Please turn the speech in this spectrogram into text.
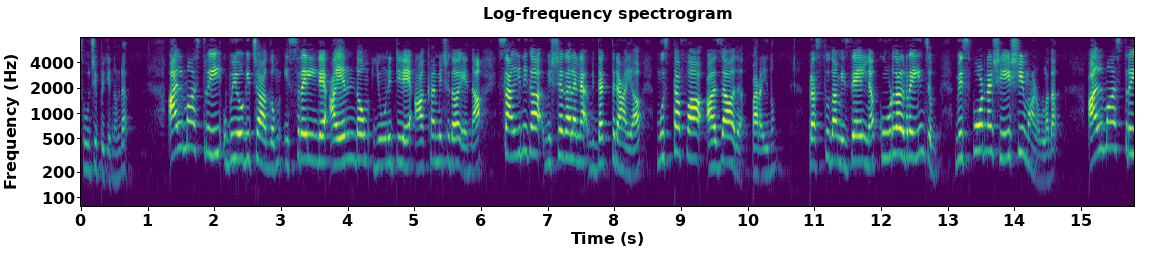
സൂചിപ്പിക്കുന്നുണ്ട്. അൽമാസ് ത്രീ ഉപയോഗിച്ചാകും ഇസ്രയേലിന്റെ അയൺ ഡോം യൂണിറ്റിനെ ആക്രമിച്ചത് എന്ന സൈനിക വിശകലന വിദഗ്ധരായ മുസ്തഫ ആസാദ് പറയുന്നു. പ്രസ്തുത മിസൈലിന് കൂടുതൽ റേഞ്ചും വിസ്ഫോടന ശേഷിയുമാണുള്ളത് അൽമാസ് ത്രീ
